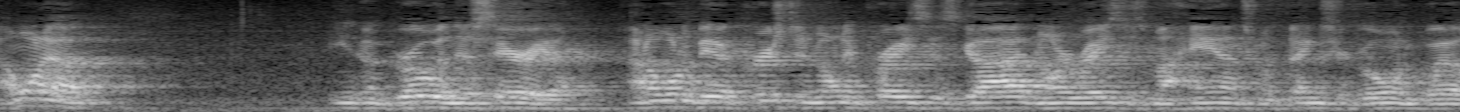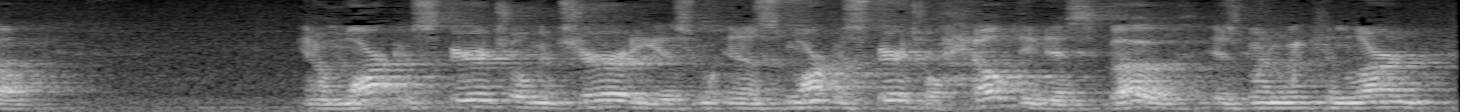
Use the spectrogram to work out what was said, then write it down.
I want to, you know, grow in this area. I don't want to be a Christian who only praises God and only raises my hands when things are going well. And a mark of spiritual maturity is, and a mark of spiritual healthiness, both, is when we can learn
